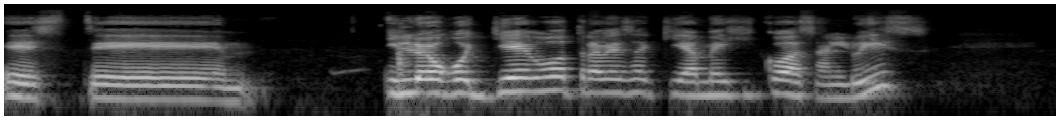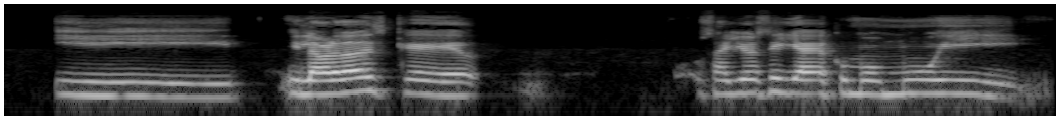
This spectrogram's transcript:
Este, y luego llego otra vez aquí a México, a San Luis, y, la verdad es que, o sea, yo seguía como muy,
